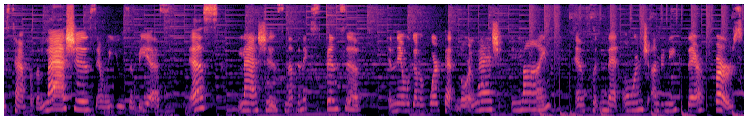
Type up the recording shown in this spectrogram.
It's time for the lashes and we're using BSS lashes, nothing expensive. And then we're going to work that lower lash line and putting that orange underneath there first.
